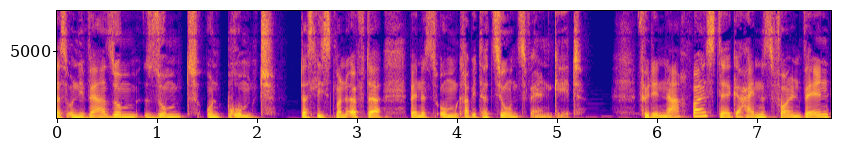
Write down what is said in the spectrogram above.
Das Universum summt und brummt. Das liest man öfter, wenn es um Gravitationswellen geht. Für den Nachweis der geheimnisvollen Wellen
